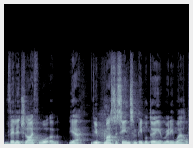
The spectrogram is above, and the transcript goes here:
village life? What, uh, yeah, you must have seen some people doing it really well.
